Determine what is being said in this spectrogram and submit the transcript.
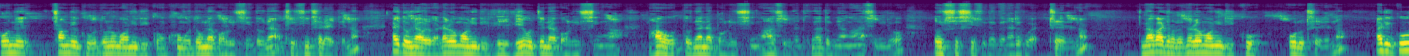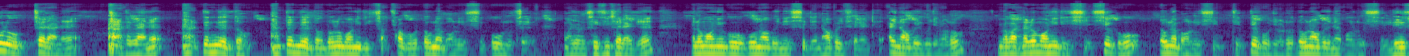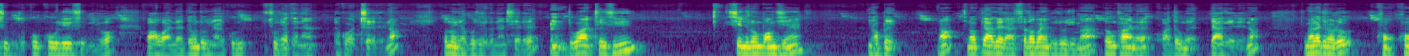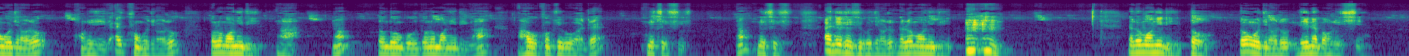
ကိုနှစ်6နှစ်ကိုသုံးလုံးပေါင်းကြီးဒီခွန်ခွန်ကို3နဲ့ပေါင်းလို့ရှိရင်တုံညအထီးစီးထည့်လိုက်တယ်နော်အဲ့တုံညကိုနှလုံးပေါင်းကြီးဒီ၄ကို1နဲ့ပေါင်းလို့ရှိရင်ငါငါ့ကိုတုံညနဲ့ပေါင်းလို့ရှိရင်ငါဆိုပြီးတော့တုံညတုံညငါဆိုပြီးတော့388ဆိုတဲ့ကဏ္ဍတစ်ခုထည့်တယ်နော်ဒီမှာကကျွန်တော်တို့နှလုံးပေါင်းကြီးဒီ9 9လို့ထည့်တယ်နော်အဲ့ဒီ9လို့ထည့်တာ ਨੇ တပြိုင်နဲ့1နှစ်3 1နှစ်3သုံးလုံးပေါင်းကြီးဒီ6 6ကို3နဲ့ပေါင်းလို့ရှိရင်9လို့ထည့်တယ်ဒီမှာကျွန်တော်ဖြည့်ဆည်းထည့်လိုက်တယ်နှလုံးပေါင်းကြီးကို9နောက်ပိတ်နေ8တယ်နောက်ပိတ်ထည့်လိုက်တယ်အဲ့နောက်ပိတ်ကိုကျွန်တော်တို့ဒီမှာကနှလုံးပေါင်းကြီးဒီ8 8ကို3နဲ့ပေါင်းလို့ရှိရင်ဒီ1ကိုကျွန်တော်တို့3နောက်ပိတ်နဲ့ပေါင်းလို့ရှိရင်4ဆိုပြီးတော့9 9 4ဆိုပြီးတော့ပါဝါနဲ့3 3ညာ9ဆိုတဲ့ကဏ္ဍတစ်ခုထည့်တယ်နော်3 3ညာ9ဆိုတဲ့ကဏ္ဍထည့်တယ်သူကထိပ်စီးရှင်နှလုံးပေါင်းခြင်းနောက်ပိတ်နော်ကျွန်တော်ပြခဲ့တာစောစောပိုင်းဗီဒီယိုဒီမှာ3ခါနဲ့ခွာ3နဲ့ပြခဲ့တယ်နော်ဒီမှာလည်းကျွန်တော်တို့ခွန်ခွန်ကိုကျွန်တော်တို့ခွန်လို့ရှိတယ်အဲ့ခွန်ကိုကျွန်တော်တို့ သုံးလုံးပေါင်းကြီးဒီ9နော်သုံးသုံးကိုသုံးလုံးပေါင်းကြီးဒီ9ငါ့ကိုခွန်ဖြစ်ဖို့အတွက်နှစ်ထိပ်စီနော်နှစ်ထိပ်စီအဲ့နှစ်ထိပ်စီကိုကျွန်တော်တို့နှလုံးပေါင်းကြီးဒီနှလုံးပေါင်းကြီးဒီ3 3ကိုကျွန်တော်တို့4နဲ့ပေါင်းလို့ရှိရင်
